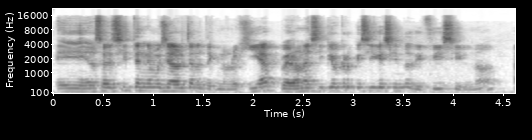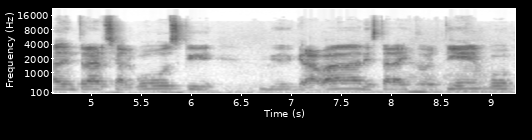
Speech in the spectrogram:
eh, o sea, sí tenemos ya ahorita la tecnología, pero aún así yo creo que sigue siendo difícil, ¿no? Adentrarse al bosque, eh, grabar, estar ahí todo el tiempo.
